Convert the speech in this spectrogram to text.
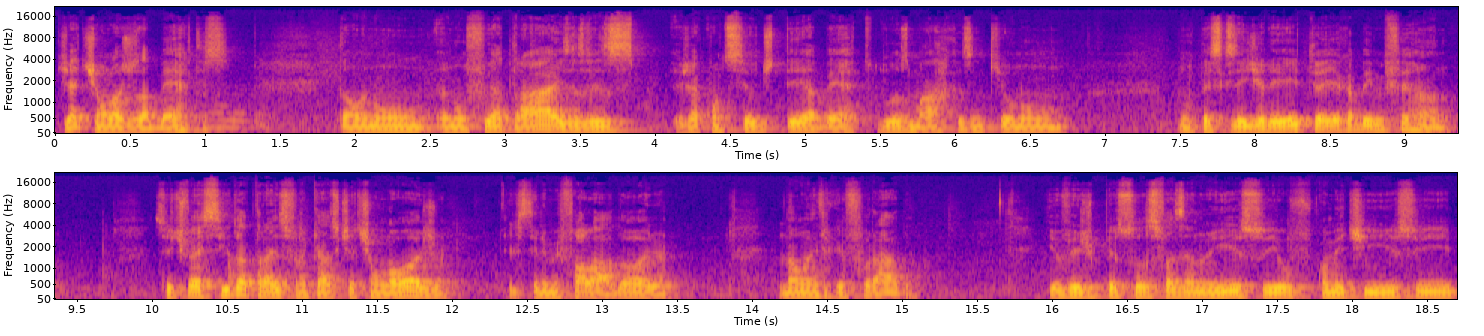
que já tinham lojas abertas. Então eu não, eu não fui atrás, às vezes já aconteceu de ter aberto duas marcas em que eu não, não pesquisei direito e aí acabei me ferrando. Se eu tivesse ido atrás dos franqueados que já tinham loja, eles teriam me falado, olha, não entra que é furada. Eu vejo pessoas fazendo isso e eu cometi isso e,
